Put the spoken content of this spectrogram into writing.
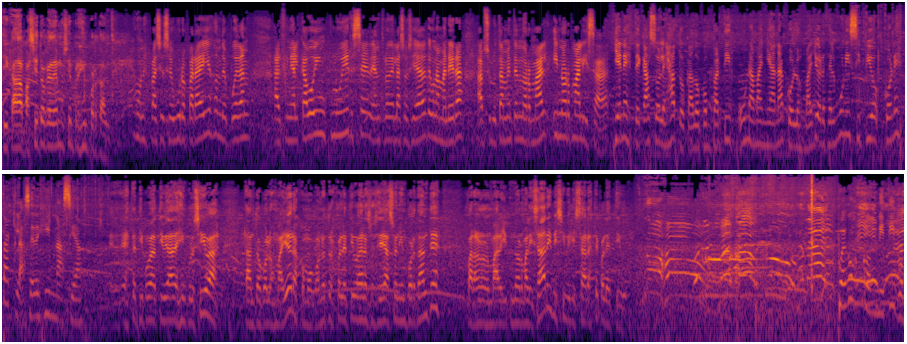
y cada pasito que demos siempre es importante. Es un espacio seguro para ellos donde puedan al fin y al cabo incluirse dentro de la sociedad de una manera absolutamente normal y normalizada. Y en este caso les ha tocado compartir una mañana con los mayores del municipio con esta clase de gimnasia este tipo de actividades inclusivas, tanto con los mayores como con otros colectivos de la sociedad, son importantes para normalizar y visibilizar a este colectivo. Juegos cognitivos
